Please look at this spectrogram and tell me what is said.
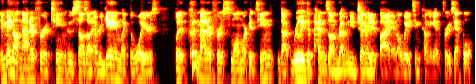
It may not matter for a team who sells out every game like the Warriors, but it could matter for a small market team that really depends on revenue generated by an away team coming in, for example.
